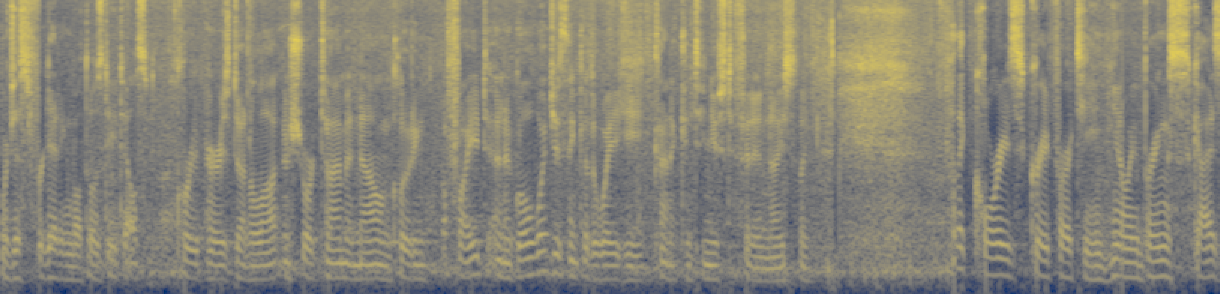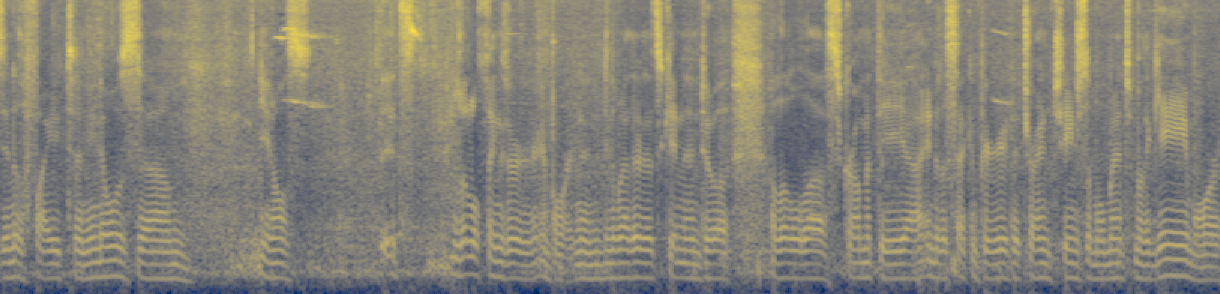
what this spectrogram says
we're just forgetting about those details. Corey Perry's done a lot in a short time, and now including a fight and a goal. What do you think of the way he kind of continues to fit in nicely? I think Corey's great for our team. You know, he brings guys into the fight, and he knows, um, you know, it's little things are important, and whether that's getting into a, a little uh, scrum at the uh, end of the second period to try and change the momentum of the game, or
